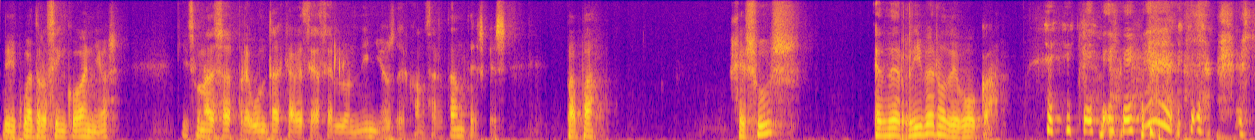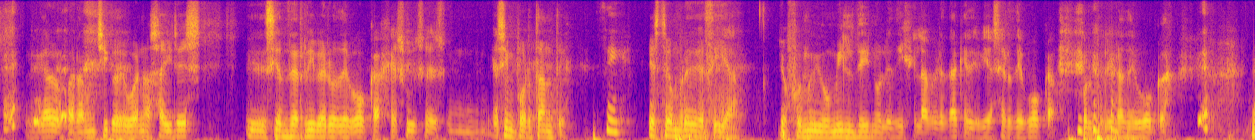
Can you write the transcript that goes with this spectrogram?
de cuatro o cinco años, que es una de esas preguntas que a veces hacen los niños desconcertantes, que es, papá, ¿Jesús es de River o de Boca? claro, para un chico de Buenos Aires, eh, si es de River o de Boca, Jesús es, es importante. Sí. Este hombre decía, yo fui muy humilde y no le dije la verdad que debía ser de Boca, porque él era de Boca.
